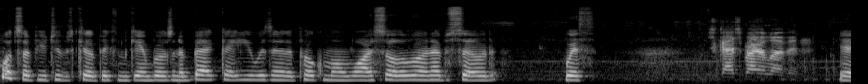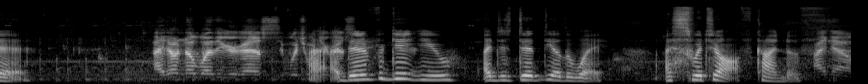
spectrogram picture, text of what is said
What's up, YouTube? It's Killer Pig from Game Bros, and I'm back at you with another Pokemon Y solo run episode with, Skyspyer 11. yeah. I don't know whether you're gonna which one I, you're I didn't forget you. I just did the other way. I switch off, kind of. I know,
